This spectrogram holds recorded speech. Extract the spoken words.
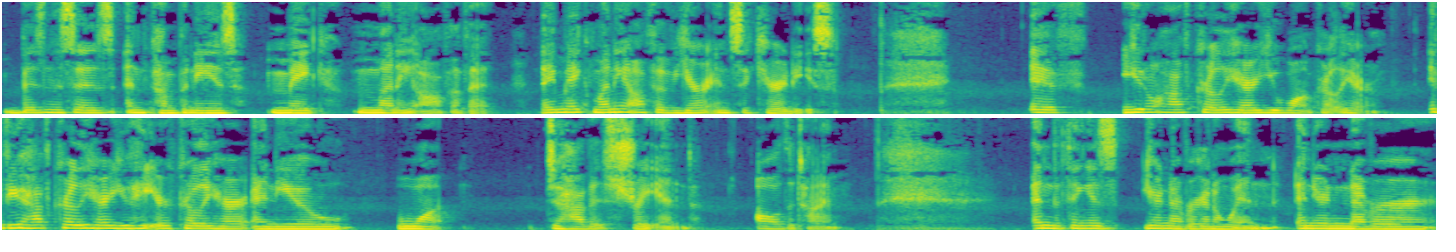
businesses and companies make money off of it. They make money off of your insecurities. If you don't have curly hair, you want curly hair. If you have curly hair, you hate your curly hair and you want to have it straightened all the time. And the thing is, you're never going to win and you're never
